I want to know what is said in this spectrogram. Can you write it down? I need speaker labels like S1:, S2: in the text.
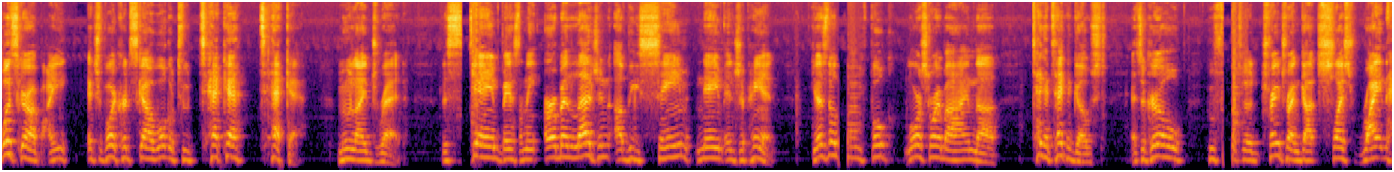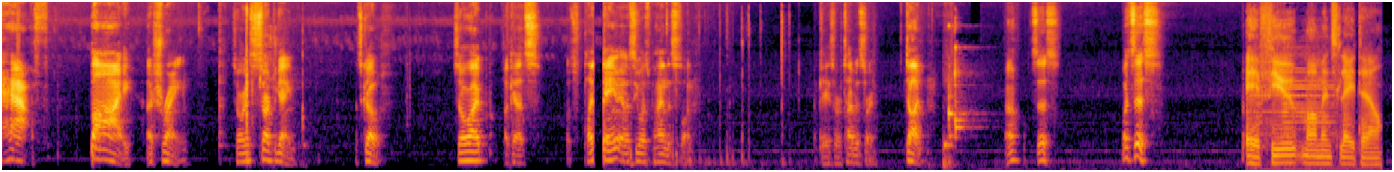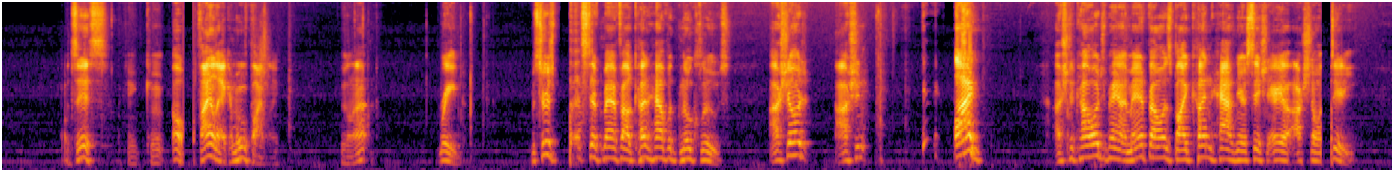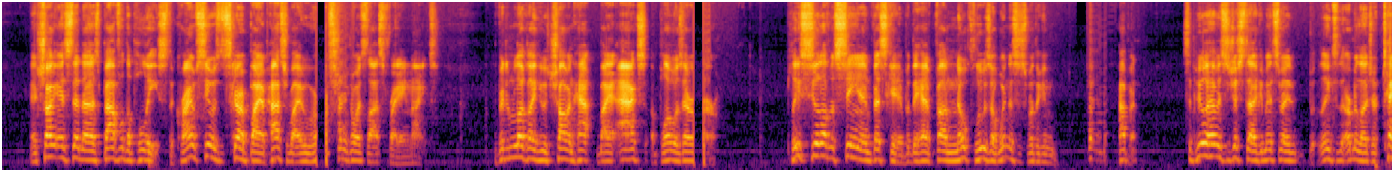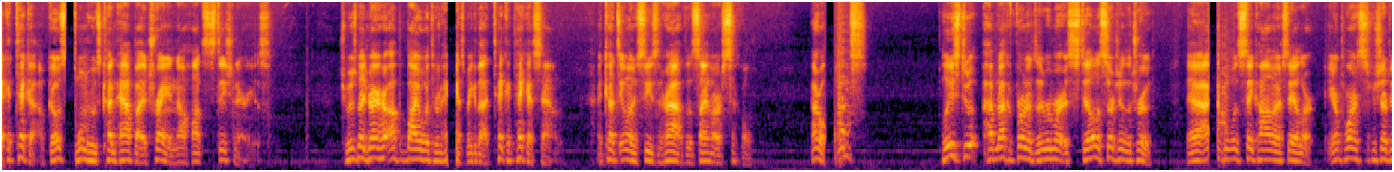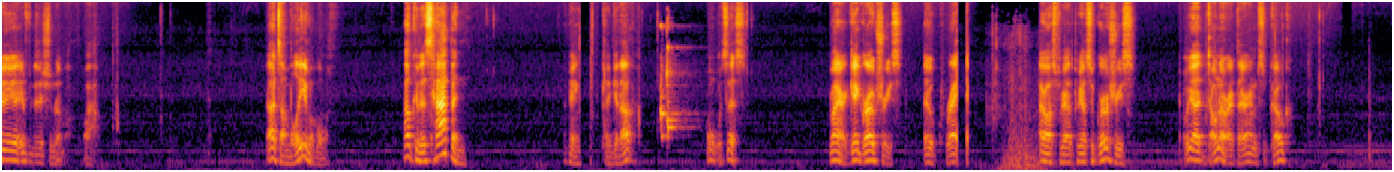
S1: What's going on? It's your boy CritScout. Welcome to Teke Teke Moonlight Dread. This game based on the urban legend of the same name in Japan. You guys know the folklore story behind the Teke Teke ghost? It's a girl who the train track and got sliced right in half by a train. So we're gonna start the game. Let's go. So right, okay, let's let's play the game and let's see what's behind this one. Okay, so we're typing the story. Done. Oh, what's this? What's this?
S2: A few moments later.
S1: What's this? Okay, we, oh, finally, I can move finally. Click on that. Read. Mysterious stiff man found cut in half with no clues. Ashino, Ashin, why? Ashinikawa, Japan, a man found his body cut in half near a station area of Ashino City. And shocking incident that has baffled the police. The crime scene was discovered by a passerby who heard a strange noise last Friday night. The victim looked like he was chopped in half by an axe. A blow was everywhere. Police sealed up the scene and investigated, but they had found no clues or witnesses what the can happen. Some people have suggested that convinced made linked to the urban legend of Teke Teke, a ghost woman who was cut in half by a train and now haunts the station areas. She moves by dragging her upper body with her hands, making that Teke Teke sound, and cuts anyone who sees her half with a scythe or a sickle. However, police, police do have not confirmed that the rumor is still a searching of the truth. They are people to stay calm and stay alert. Your reports suspicion of information. Wow. That's unbelievable. How could this happen? Okay, can I get up? Oh, what's this? Reminder, get groceries. Oh, great. I also forgot to pick up some groceries. Oh, we got donut right there and some Coke.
